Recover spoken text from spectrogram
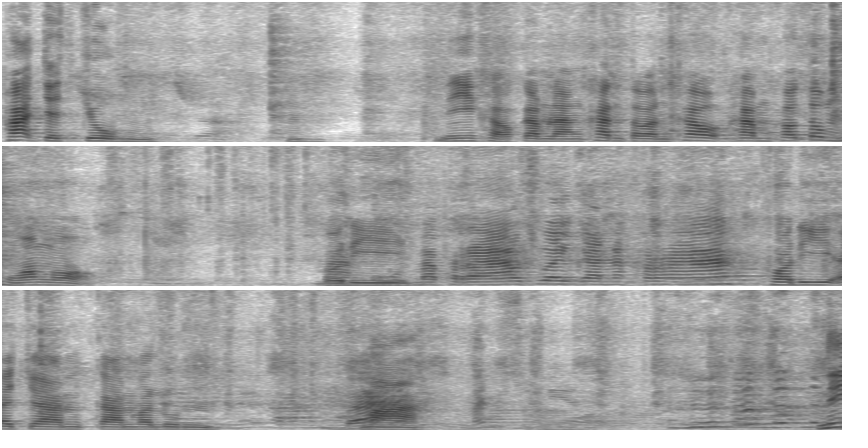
พระจะจุ่มนี่เขากำลังขั้นตอนเข้าทำข้าวต้มหัวงอก พอดีขูมะพร้าวช่วยกันนะครับ พอดีอาจารย์การวรุณมา นิ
